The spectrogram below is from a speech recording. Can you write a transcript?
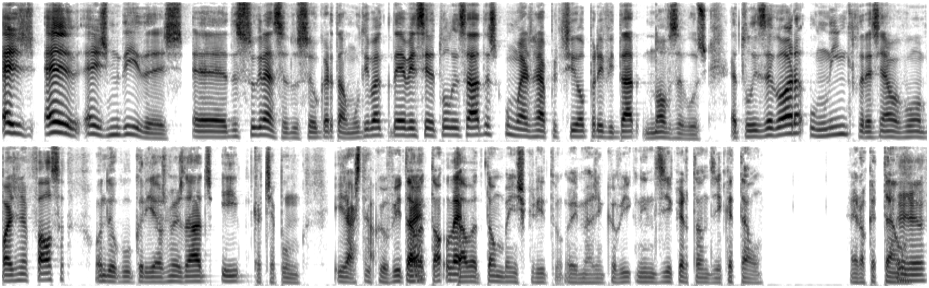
As, a- as medidas eh, de segurança do seu cartão multibanco devem ser atualizadas o mais rápido possível para evitar novos abusos. Atualize agora um link que direcionava para uma página falsa onde eu colocaria os meus dados e cachapum, e já está. O que eu vi estava É, tão, le- tão bem escrito, a imagem que eu vi, que nem dizia cartão, dizia catão. Era o catão. Uhum.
